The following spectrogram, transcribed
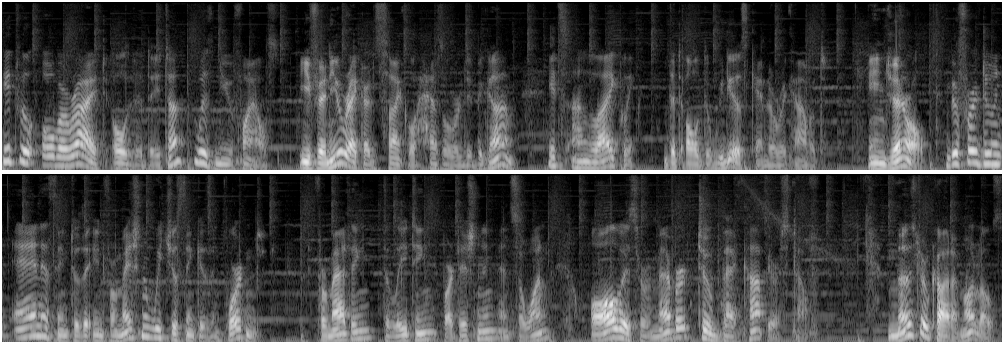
it will overwrite older data with new files. If a new record cycle has already begun, it's unlikely that all the videos can be recovered. In general, before doing anything to the information which you think is important – formatting, deleting, partitioning, and so on – always remember to back up your stuff. Most recorder models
